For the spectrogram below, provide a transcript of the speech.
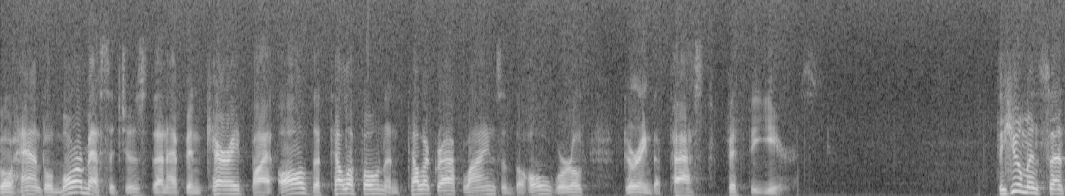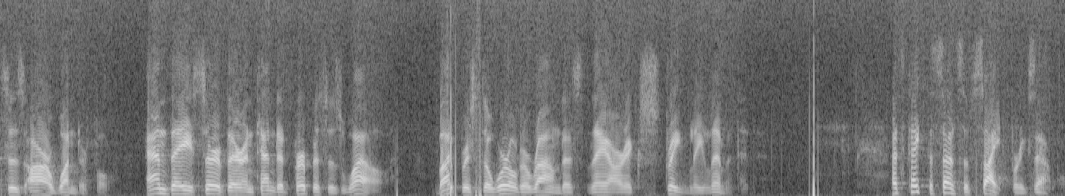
will handle more messages than have been carried by all the telephone and telegraph lines in the whole world during the past 50 years. The human senses are wonderful, and they serve their intended purpose as well. But for the world around us, they are extremely limited. Let's take the sense of sight, for example.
